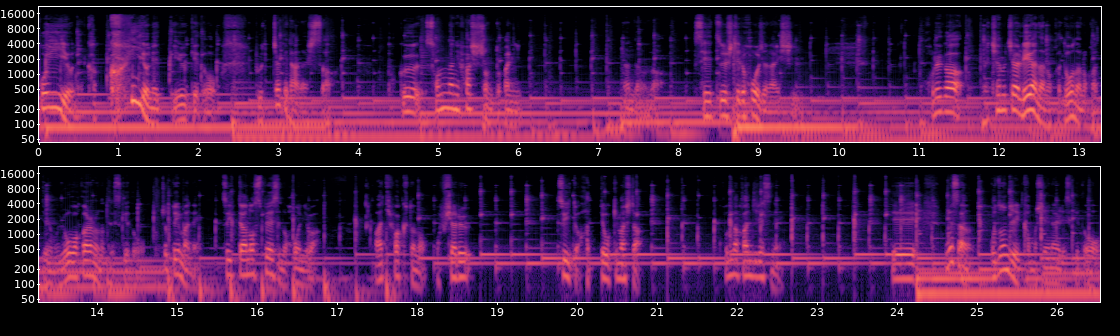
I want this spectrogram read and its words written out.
こいいよね、かっこいいよねって言うけど、ぶっちゃけた話さ、僕、そんなにファッションとかに、なんだろうな、精通してる方じゃないし、これがめちゃめちゃレアなのかどうなのかっていうのもようわからないんですけど、ちょっと今ね、Twitter のスペースの方には、アーティファクトのオフィシャルツイート貼っておきました。こんな感じですね。で、皆さんご存知かもしれないですけど、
